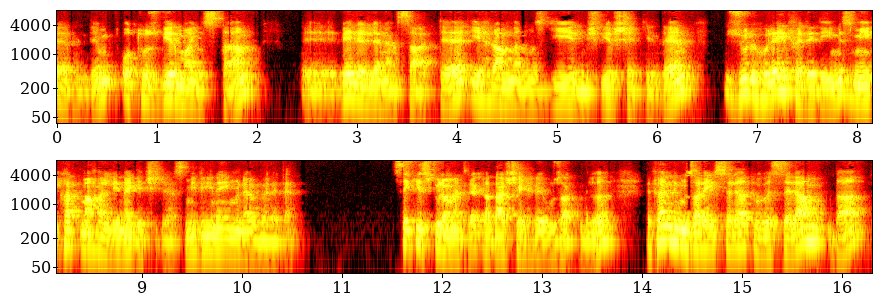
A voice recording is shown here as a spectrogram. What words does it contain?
efendim 31 Mayıs'ta e, belirlenen saatte ihramlarımız giyilmiş bir şekilde Zülhuleyfe dediğimiz mikat mahalline geçeceğiz Medine-i Münevvere'den. 8 kilometre kadar şehre uzaklığı. Efendimiz Aleyhisselatü Vesselam da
